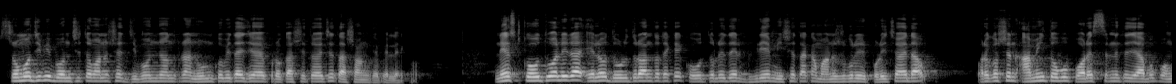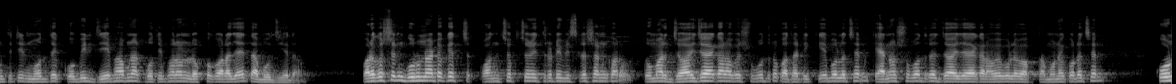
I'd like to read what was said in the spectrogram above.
শ্রমজীবী বঞ্চিত মানুষের জীবন যন্ত্রণা নুন কবিতায় যেভাবে প্রকাশিত হয়েছে তা সংক্ষেপে লেখো। নেক্সট, কৌতূহলীরা এলো দূর দূরান্ত থেকে। কৌতূহলীদের ভিড়ে মিশে থাকা মানুষগুলির পরিচয় দাও। পরে কোশ্চেন আমি তবু পরের শ্রেণীতে যাব। পংক্তিটির মধ্যে কবির যে ভাবনার প্রতিফলন লক্ষ্য করা যায় তা বুঝিয়ে দাও। পরে কোশ্চেন গুরু নাটকের পঞ্চক চরিত্রটি বিশ্লেষণ করো। তোমার জয় জয়কার হবে সুভদ্র, কথাটি কে বলেছেন? কেন সুভদ্রের জয় জয়কার হবে বলে বক্তা মনে করেছেন? কোন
